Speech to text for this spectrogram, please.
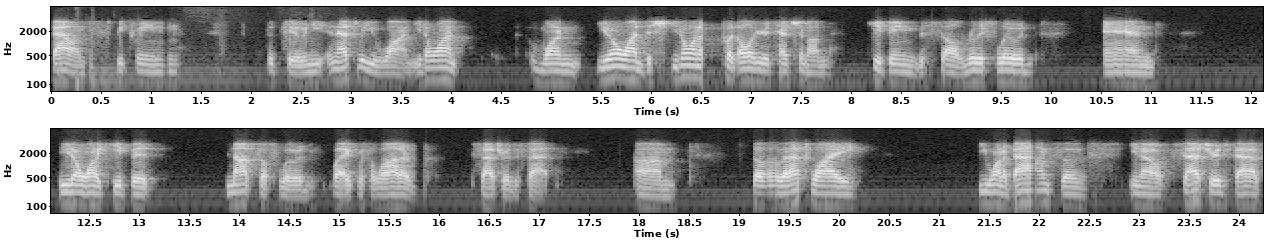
balance between the two, and you, and that's what you want. You don't want one. You don't want to. You don't want to put all of your attention on keeping the cell really fluid, and you don't want to keep it not so fluid, like with a lot of saturated fat. Um, so that's why you want a balance of, you know, saturated fats,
